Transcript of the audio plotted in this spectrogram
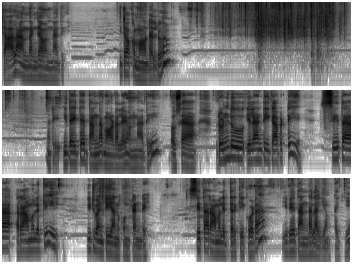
చాలా అందంగా ఉన్నది. ఇది ఒక మోడలు. మరి ఇదైతే దండ మోడలే ఉన్నది. బహుశా రెండు ఇలాంటివి కాబట్టి సీతారాములకి ఇటువంటివి అనుకుంటండి. సీతారాములిద్దరికీ కూడా ఇవే దండలు అయి ఉంటాయి.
